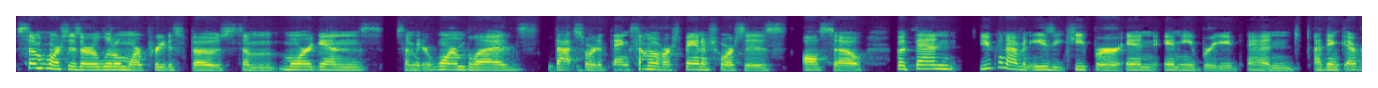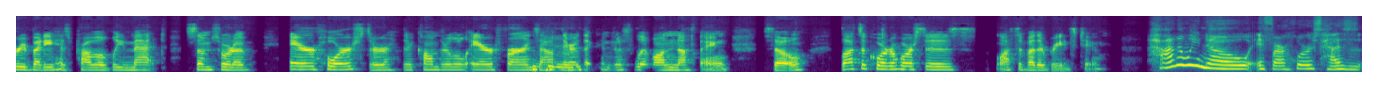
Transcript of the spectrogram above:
some horses are a little more predisposed. Some Morgans, some of your warm bloods, that sort of thing. Some of our Spanish horses also. But then you can have an easy keeper in any breed. And I think everybody has probably met some sort of air horse, or they call them their little air ferns mm-hmm. out there mm-hmm. that can just live on nothing. So lots of quarter horses, lots of other breeds too. How do we know if our horse has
